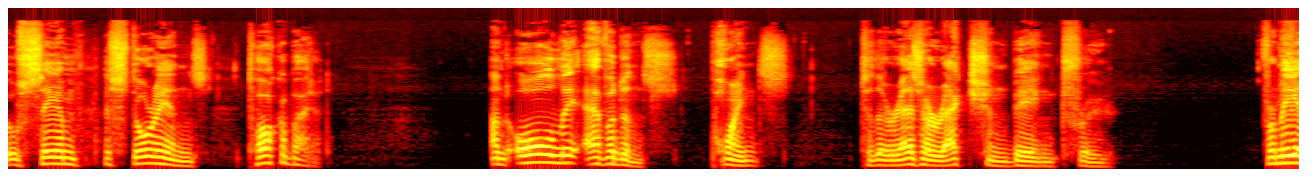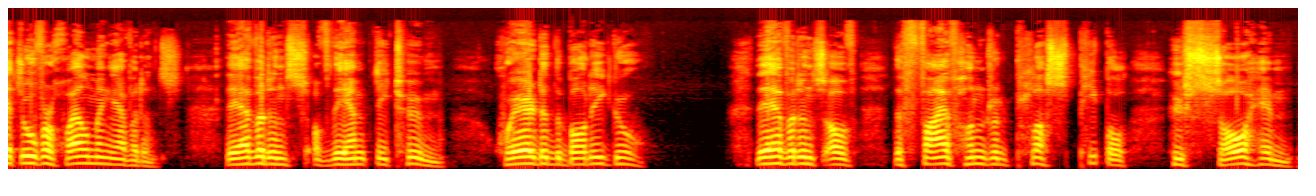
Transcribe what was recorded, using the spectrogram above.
Those same historians talk about it. And all the evidence points to the resurrection being true. For me, it's overwhelming evidence. The evidence of the empty tomb. Where did the body go? The evidence of the 500 plus people who saw him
